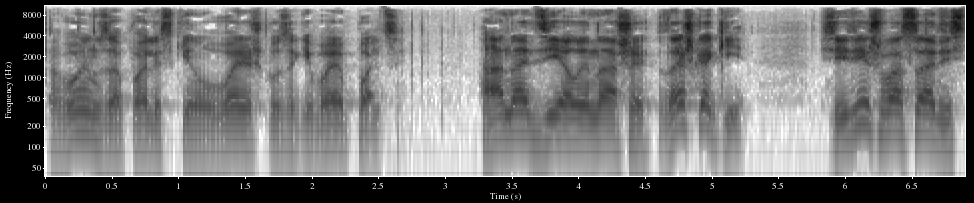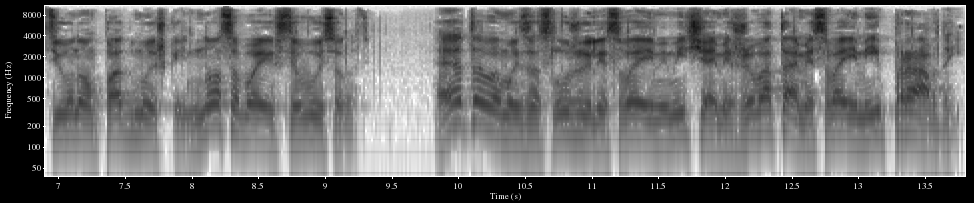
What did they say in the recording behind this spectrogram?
Воин в запале скинул варежку, загибая пальцы. А наделы наши, знаешь какие? Сидишь в осаде с тюном под мышкой, носа боишься высунуть. Этого мы заслужили своими мечами, животами своими и правдой.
